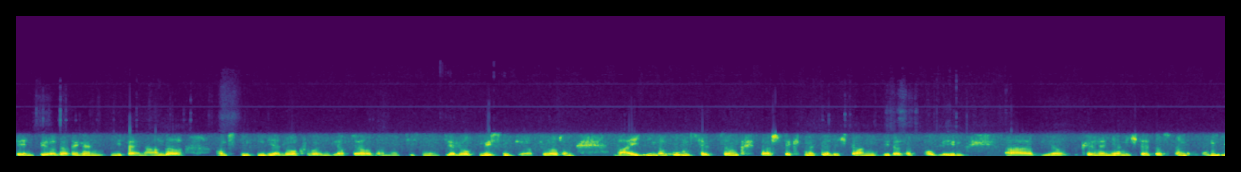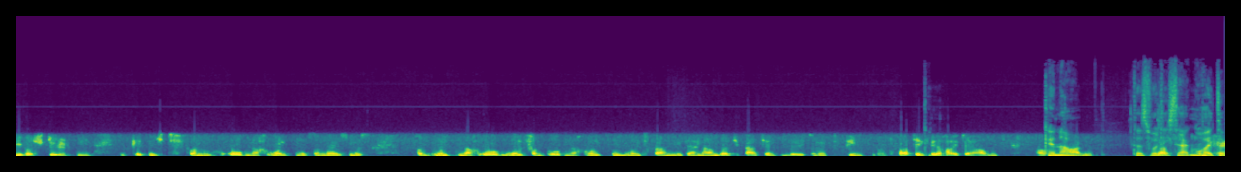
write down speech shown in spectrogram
den Bürgerinnen miteinander. Und diesen Dialog wollen wir fördern und diesen Dialog müssen wir fördern, weil in der Umsetzung, da steckt natürlich dann wieder das Problem, wir können ja nicht etwas von oben überstülpen. Es geht nicht von oben nach unten, sondern es muss von unten nach oben und von oben nach unten und dann miteinander die Patientenlösungen zu finden. Und da sind wir heute Abend auch genau. dran. Das wollte ich sagen. Heute,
